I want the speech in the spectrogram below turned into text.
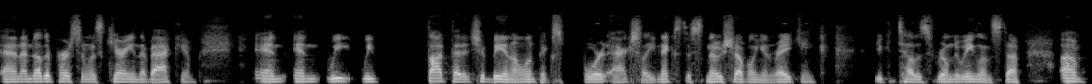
and another person was carrying the vacuum. And and we we thought that it should be an Olympic sport actually next to snow shoveling and raking. You could tell this is real New England stuff. Um,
